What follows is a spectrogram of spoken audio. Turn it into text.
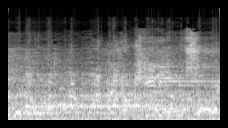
Killing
